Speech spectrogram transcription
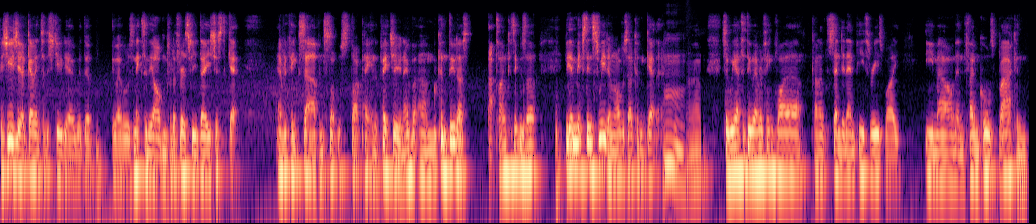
usually I'd go into the studio with the whoever was mixing the album for the first few days just to get everything set up and start start painting the picture, you know. But um, we couldn't do that that time because it was uh, being mixed in Sweden, and obviously I couldn't get there. Mm. Um, so we had to do everything via kind of sending MP3s by email and then phone calls back and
